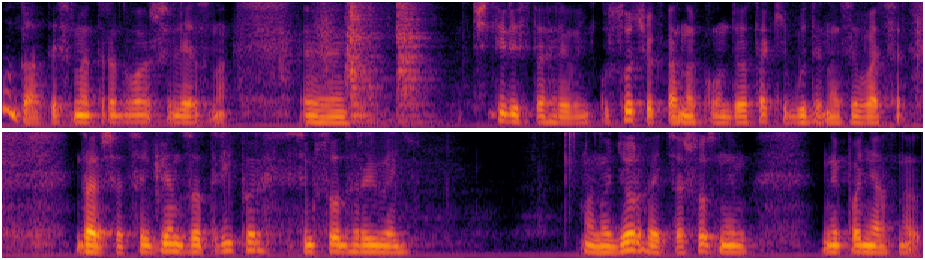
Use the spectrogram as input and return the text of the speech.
Ну да, десь метра два железна. Е, 400 гривень. Кусочок анаконди. Отак і буде називатися. Далі цей бензотріпер 700 гривень. Воно дергається, що з ним непонятно.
